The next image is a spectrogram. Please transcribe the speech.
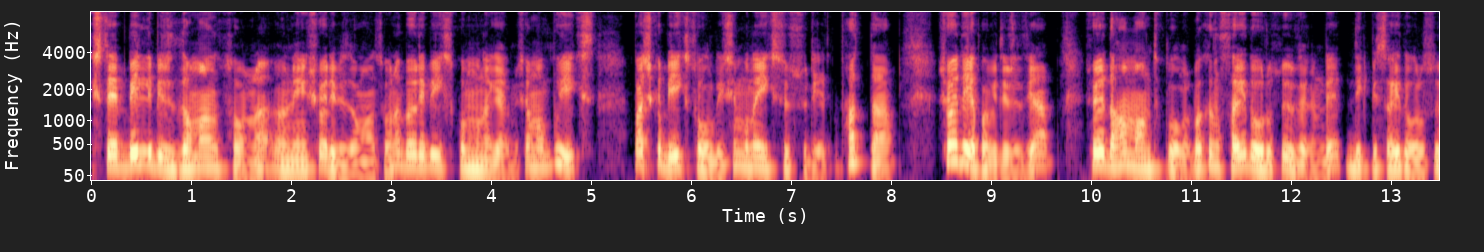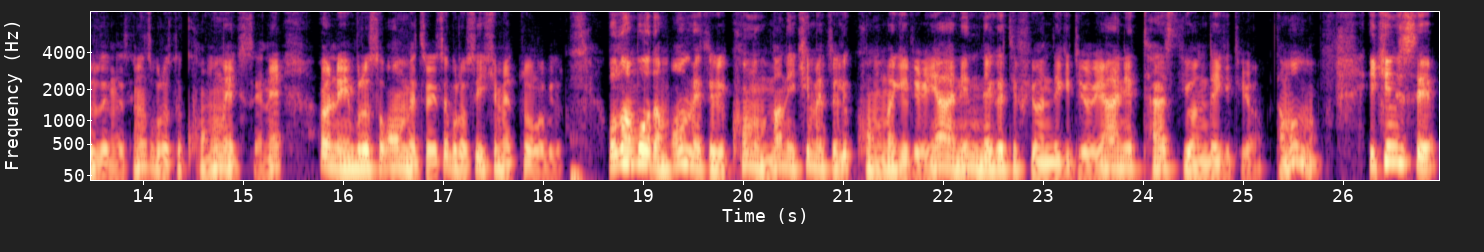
işte belli bir zaman sonra örneğin şöyle bir zaman sonra böyle bir x konumuna gelmiş. Ama bu x başka bir x olduğu için buna x üssü diyelim. Hatta şöyle de yapabiliriz ya. Şöyle daha mantıklı olur. Bakın sayı doğrusu üzerinde dik bir sayı doğrusu üzerindesiniz. Burası konum ekseni. Örneğin burası 10 metre ise burası 2 metre olabilir. O zaman bu adam 10 metrelik konumdan 2 metrelik konuma geliyor. Yani negatif yönde gidiyor. Yani ters yönde gidiyor. Tamam mı? İkincisi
